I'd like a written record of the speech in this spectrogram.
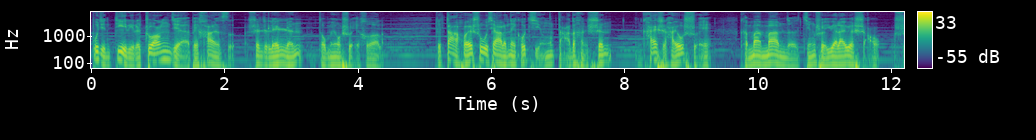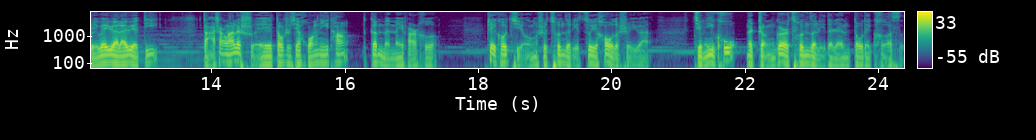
不仅地里的庄稼被旱死，甚至连人都没有水喝了。这大槐树下的那口井打得很深，开始还有水，可慢慢的井水越来越少，水位越来越低，打上来的水都是些黄泥汤，根本没法喝。这口井是村子里最后的水源，井一枯，那整个村子里的人都得渴死。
